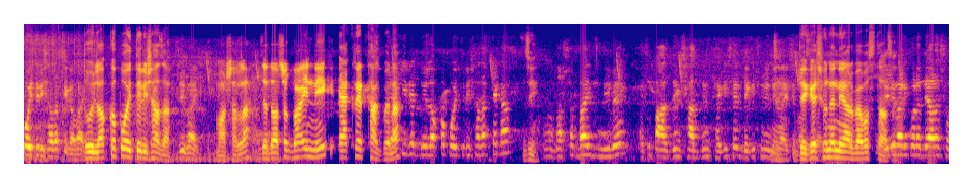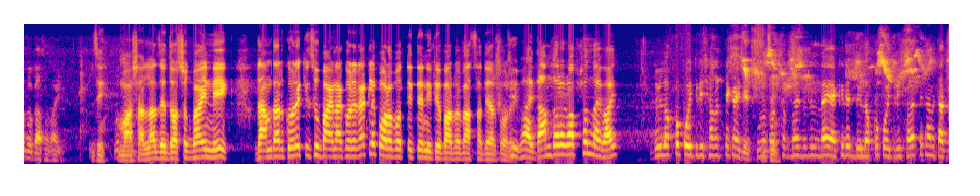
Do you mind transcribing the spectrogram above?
পঁয়ত্রিশ হাজার টাকা ভাই। দুই লক্ষ পঁয়ত্রিশ হাজার। জি ভাই। মাশাআল্লাহ। যে দর্শক ভাই নিক এক রেট থাকবে না। একই রেট দুই লক্ষ পঁয়ত্রিশ হাজার টাকা। জি। দর্শক ভাই নিবে পাঁচ দিন সাত দিন থাকি সে দেখে শুনে নিয়ে যাইতে দেখে শুনে নেওয়ার ব্যবস্থা আছে। ডেলিভারি করে দেওয়ার সুযোগ আছে ভাই। জি মাশাল্লাহ যে দর্শক ভাই নিক দামদার করে কিছু বায়না করে রাখলে পরবর্তীতে নিতে পারবে বাচ্চা দেওয়ার পরে। জি ভাই দাম দরের অপশন নাই ভাই। দুই লক্ষ পঁয়ত্রিশ হাজার টাকাই রেট কোনো দর্শক ভাই যদি নেয় একই রেট দুই লক্ষ পঁয়ত্রিশ হাজার টাকা আমি তাকে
